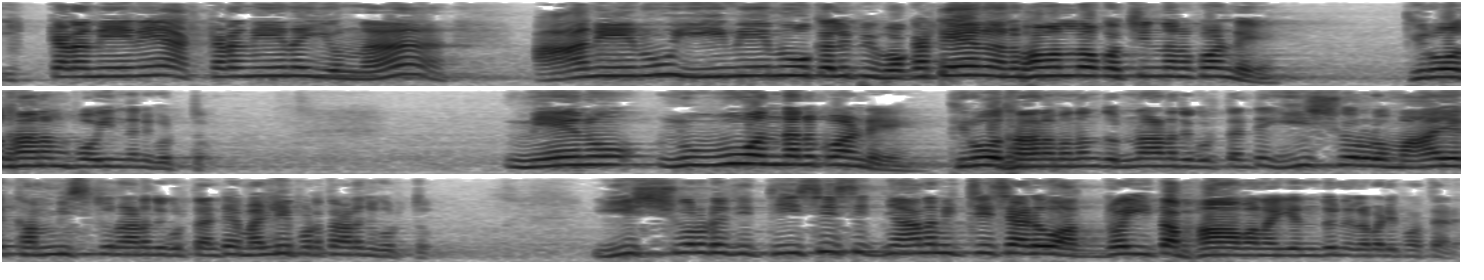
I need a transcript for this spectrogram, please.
ఇక్కడ నేనే అక్కడ నేనై ఉన్నా ఆ నేను ఈ నేను కలిపి ఒకటే అని అనుభవంలోకి వచ్చిందనుకోండి తిరోధానం పోయిందని గుర్తు. నేను నువ్వు అందనుకోండి తిరోధానమునందు ఉన్నాడని గుర్తు అంటే ఈశ్వరుడు మాయ కమ్మిస్తున్నాడని గుర్తు అంటే మళ్ళీ పుడతాడని గుర్తు. ఈశ్వరుడిది తీసేసి జ్ఞానం ఇచ్చేశాడు అద్వైత భావన ఎందు నిలబడిపోతాడు.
